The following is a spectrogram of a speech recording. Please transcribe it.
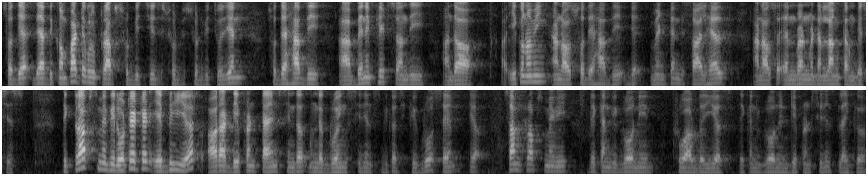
So, they, they have the compatible crops should be should should be chosen. So, they have the uh, benefits on the on the uh, economy and also they have the they maintain the soil health and also environment on long term basis. The crops may be rotated every year or at different times in the in the growing seasons because if you grow same yeah, some crops maybe they can be grown in throughout the years. They can be grown in different seasons like uh,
